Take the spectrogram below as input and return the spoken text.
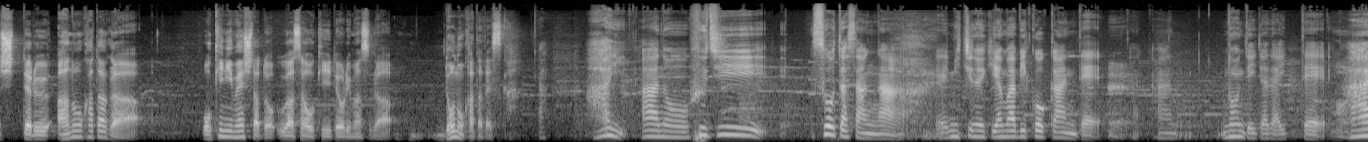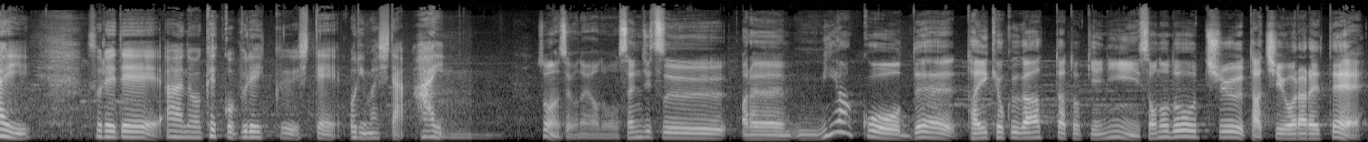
知ってるあの方がお気に召したと噂を聞いておりますがどの方ですか？はい、あの藤井聡太さんがえー道の駅山彦館であの飲んでいただいて、ははい、それであの結構ブレイクしておりました。はい、そうなんですよね。あの先日あれ宮古で対局があった時にその道中立ち寄られて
